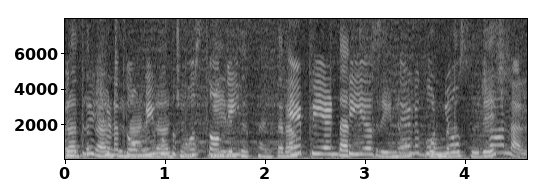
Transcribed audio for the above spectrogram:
విశ్లేషణతో మీ ముందుకు వస్తోంది శ్రీను తెలుగు న్యూస్ ఛానల్.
